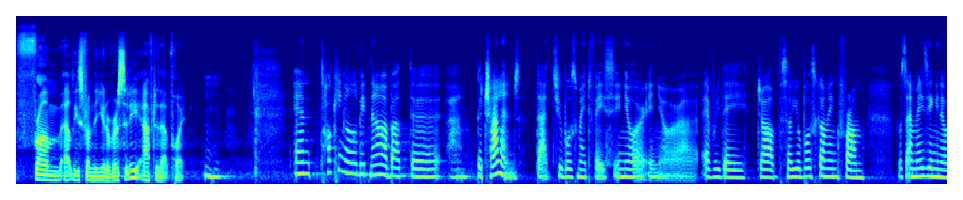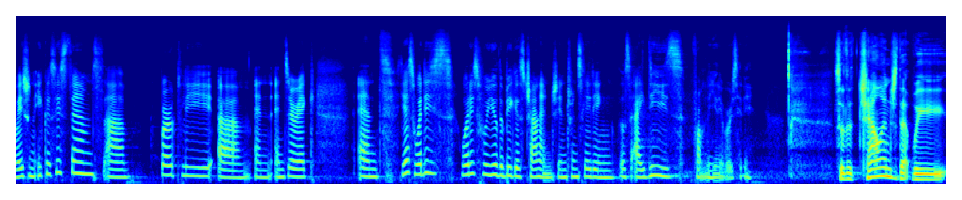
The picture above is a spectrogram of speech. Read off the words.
from at least from the university after that point. Mm-hmm. And talking a little bit now about the um, the challenge that you both might face in your in your uh, everyday job. So you're both coming from those amazing innovation ecosystems, uh, Berkeley um, and and Zurich. And yes, what is what is for you the biggest challenge in translating those ideas from the university? So the challenge that we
